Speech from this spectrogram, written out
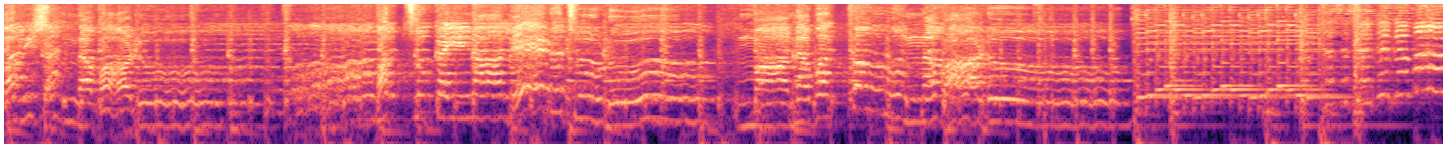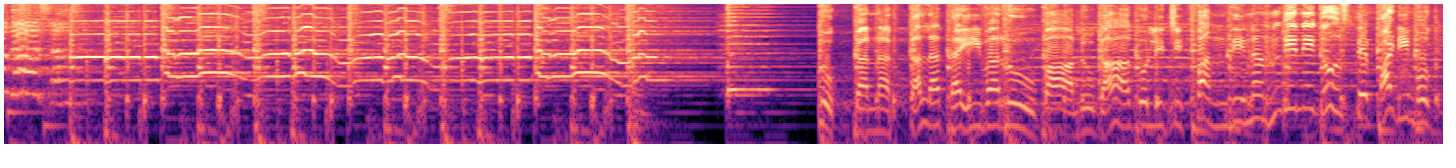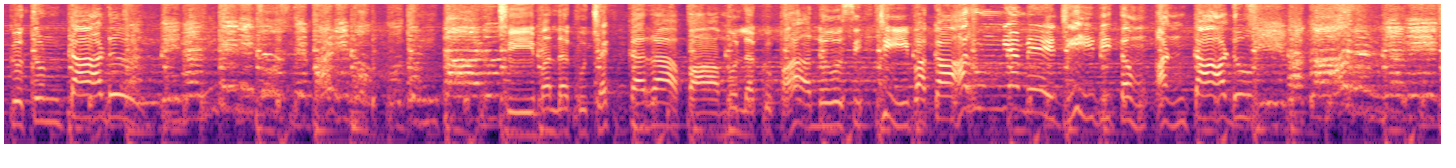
బలిషన్నవాడు మచ్చుకైనా లేడు చూడు. మానవత్వం ఉన్నవాడు. నక్కల దైవ రూపాలుగా గొలిచి పంది నందిని చూస్తే పడి మొక్కుతుంటాడు. చీమలకు చక్కెర పాములకు పాలోసి జీవకారుణ్యమే జీవితం అంటాడు.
